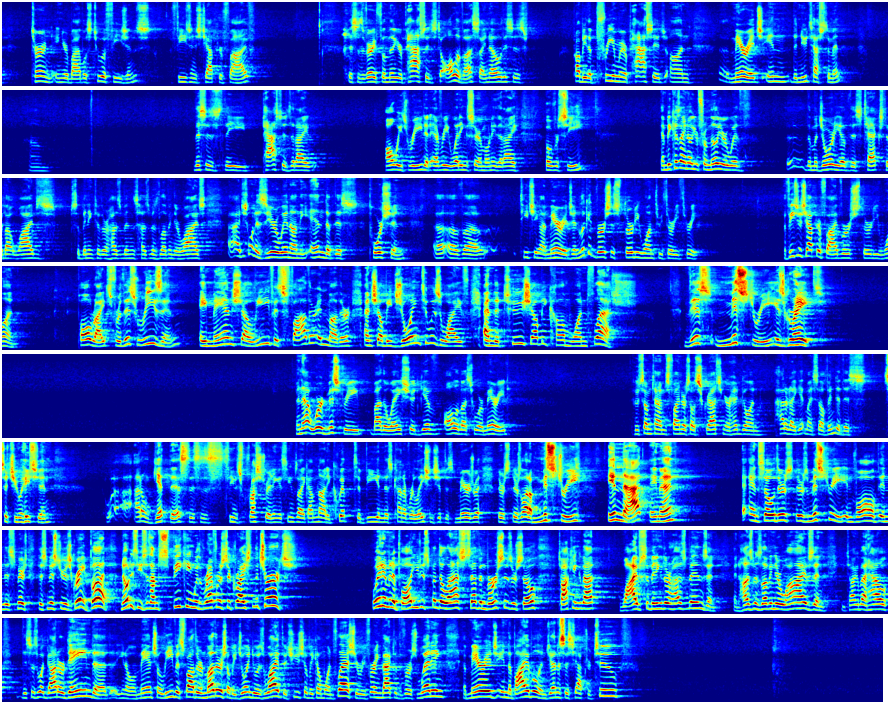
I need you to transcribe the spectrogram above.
turn in your Bibles to Ephesians, Ephesians chapter 5. This is a very familiar passage to all of us. I know this is probably the premier passage on uh, marriage in the New Testament. Um, This is the passage that I always read at every wedding ceremony that I oversee. And because I know you're familiar with uh, the majority of this text about wives submitting to their husbands, husbands loving their wives, I just want to zero in on the end of this portion uh, of uh, teaching on marriage and look at verses 31 through 33. Ephesians chapter 5, verse 31. Paul writes, For this reason, a man shall leave his father and mother and shall be joined to his wife, and the two shall become one flesh. This mystery is great. And that word mystery, by the way, should give all of us who are married, who sometimes find ourselves scratching our head going, How did I get myself into this situation? I don't get this. This is, seems frustrating. It seems like I'm not equipped to be in this kind of relationship, this marriage. There's, there's a lot of mystery in that. Amen. And so there's, there's mystery involved in this marriage. This mystery is great. But notice he says, I'm speaking with reference to Christ and the church. Wait a minute, Paul. You just spent the last seven verses or so talking about wives submitting to their husbands and, and husbands loving their wives. And you talk about how this is what God ordained. Uh, you know, a man shall leave his father and mother, shall be joined to his wife, the two shall become one flesh. You're referring back to the first wedding, a marriage in the Bible in Genesis chapter 2.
